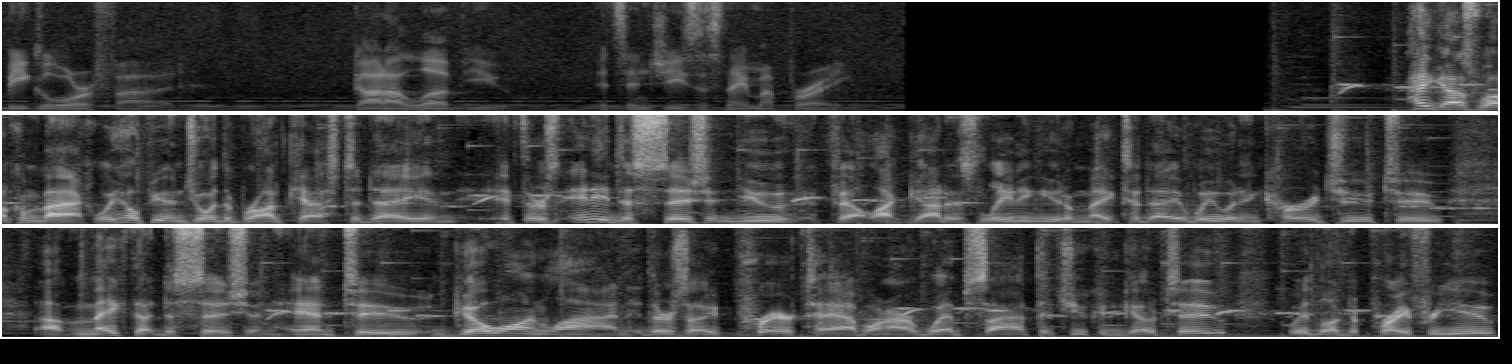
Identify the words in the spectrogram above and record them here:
be glorified. God, I love you. It's in Jesus' name I pray. Hey guys, welcome back. We hope you enjoyed the broadcast today. And if there's any decision you felt like God is leading you to make today, we would encourage you to uh, make that decision and to go online. There's a prayer tab on our website that you can go to. We'd love to pray for you.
